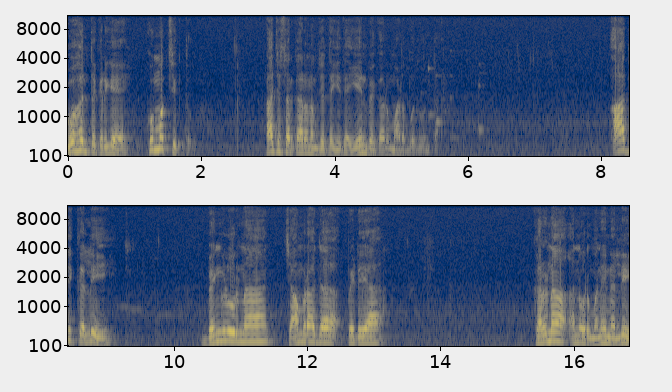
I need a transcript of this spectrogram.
ಗೋಹಂತಕರಿಗೆ ಕುಮ್ಮಕ್ಕೆ ಸಿಕ್ತು. ರಾಜ್ಯ ಸರ್ಕಾರ ನಮ್ಮ ಜೊತೆಗಿದೆ, ಏನು ಬೇಕಾದ್ರೂ ಮಾಡ್ಬೋದು ಅಂತ. ಆ ದಿಕ್ಕಲ್ಲಿ ಬೆಂಗಳೂರಿನ ಚಾಮರಾಜಪೇಟೆಯ ಕರ್ಣ ಅನ್ನೋರ ಮನೆಯಲ್ಲಿ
